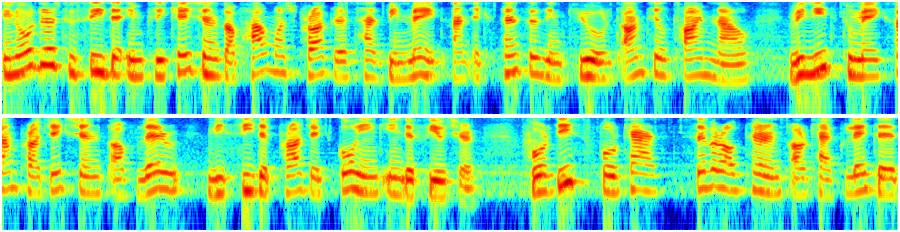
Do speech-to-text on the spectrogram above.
In order to see the implications of how much progress has been made and expenses incurred until time now, we need to make some projections of where we see the project going in the future. For this forecast, several terms are calculated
